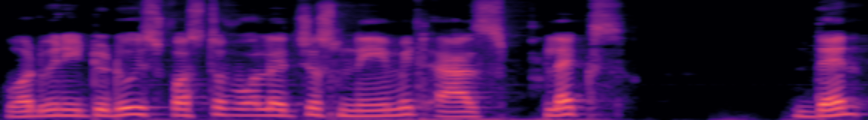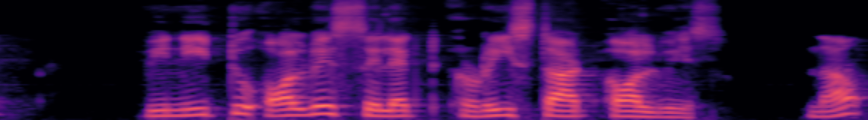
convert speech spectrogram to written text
What we need to do is first of all let's just name it as plex. Then we need to always select restart always. Now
